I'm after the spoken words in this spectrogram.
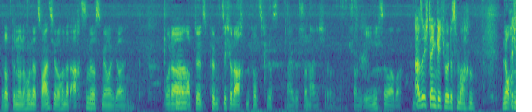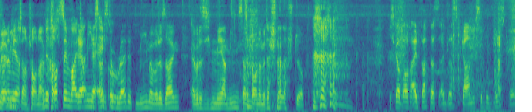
Also ob du nur eine 120 oder 118 wirst, mir auch egal. Oder Ja. ob du jetzt 50 oder 48 wirst. Also schon eigentlich äh, schon wenig so, aber. Also ich denke, ich würde es machen. Noch Ich mehr würde Memes mir- anschauen einfach. mir trotzdem weiter der, Memes Der echte angucken. Reddit-Memer würde sagen, er würde sich mehr Memes anschauen, damit er schneller stirbt. Ich glaube auch einfach, dass einem das gar nicht so bewusst wird.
